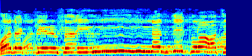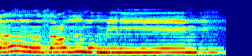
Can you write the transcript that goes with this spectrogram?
وَذَكِّرْ فَإِنَّ الذِّكْرَىٰ تَنفَعُ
